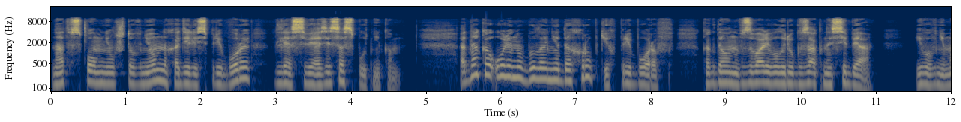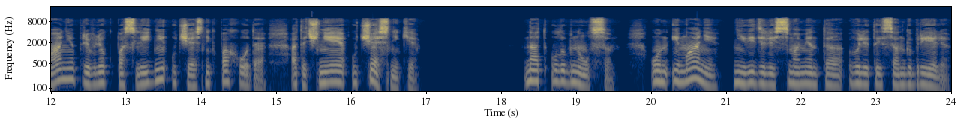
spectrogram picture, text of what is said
Над вспомнил, что в нем находились приборы для связи со спутником. Однако Олину было не до хрупких приборов, когда он взваливал рюкзак на себя. Его внимание привлек последний участник похода, а точнее участники — над улыбнулся. Он и Мани не виделись с момента вылета из Сан-Габриэля.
